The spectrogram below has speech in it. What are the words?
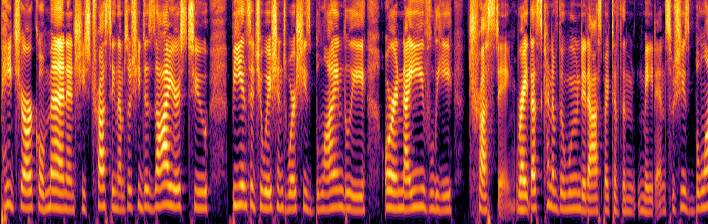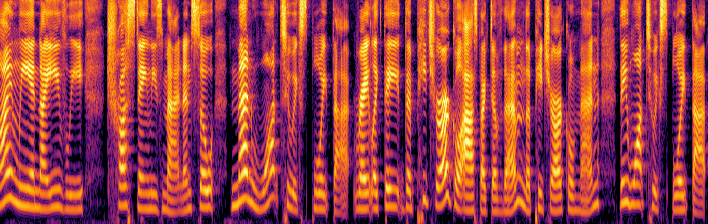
patriarchal men and she's trusting them. So she desires to be in situations where she's blindly or naively trusting, right? That's kind of the wounded aspect of the maiden. So she's blindly and naively trusting these men. And so men want to exploit that, right? Like they, the patriarchal aspect of them, the patriarchal men, they want to exploit that.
